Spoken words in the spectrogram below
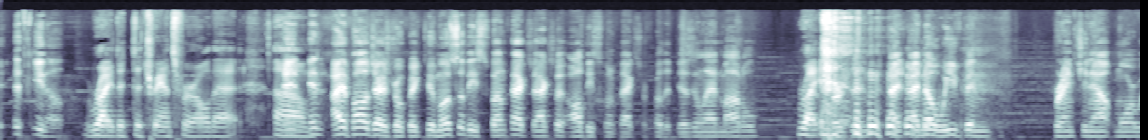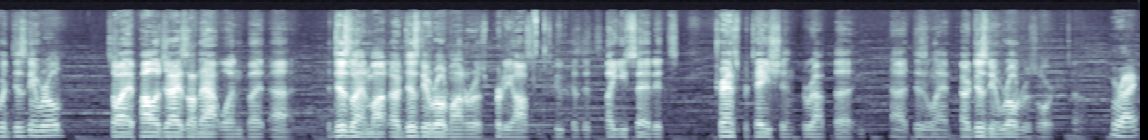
you know. right, the, the transfer, all that. Um, and, and I apologize real quick too. Most of these fun facts are actually all these fun facts are for the Disneyland model right. version. I, I know we've been branching out more with Disney World, so I apologize on that one. But uh, the Disneyland mon- or Disney World monorail is pretty awesome too because it's like you said, it's transportation throughout the uh, Disneyland or Disney World Resort. So Right.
